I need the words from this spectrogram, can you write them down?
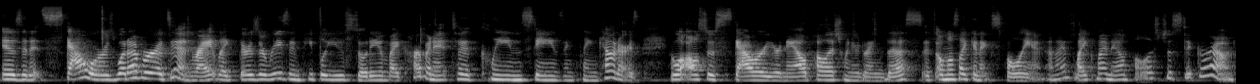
is that it scours whatever it's in, right? Like there's a reason people use sodium bicarbonate to clean stains and clean counters. It will also scour your nail polish when you're doing this. It's almost like an exfoliant. And I'd like my nail polish to stick around.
